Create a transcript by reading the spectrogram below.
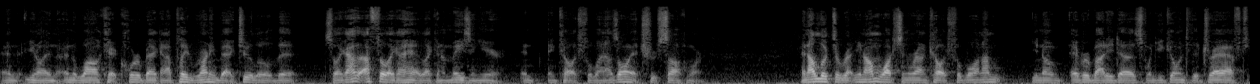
and you know, in, in the Wildcat quarterback, and I played running back too a little bit. So like I, I feel like I had like an amazing year in, in college football. And I was only a true sophomore. And I looked around, you know, I'm watching around college football, and I'm, you know, everybody does when you go into the draft,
